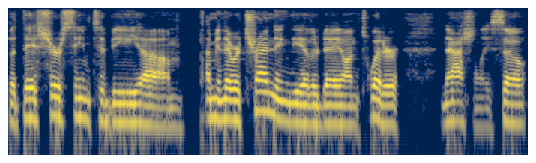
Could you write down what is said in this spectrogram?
but they sure seem to be. Um, I mean, they were trending the other day on Twitter nationally. So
